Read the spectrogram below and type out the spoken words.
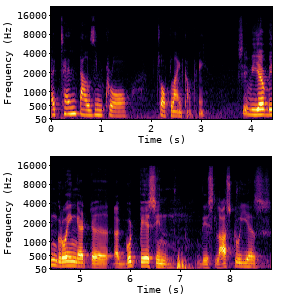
a 10,000 crore top line company? See, we have been growing at uh, a good pace in these last two years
